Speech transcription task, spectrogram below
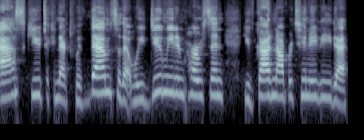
ask you to connect with them so that we do meet in person. You've got an opportunity to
